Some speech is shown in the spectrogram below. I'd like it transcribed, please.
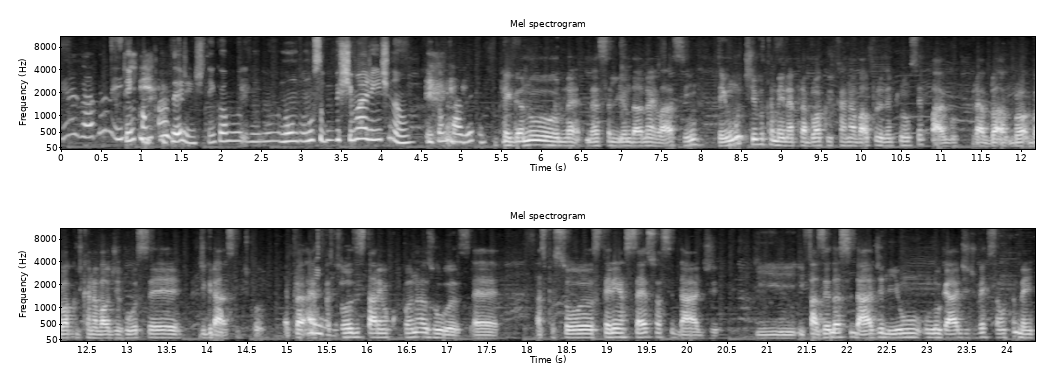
Exatamente. Tem como fazer, gente. Tem como. Não, não, subestima a gente, não. Tem como fazer. Pegando né, nessa linha da Nailá, assim, tem um motivo também, né, pra bloco de carnaval, por exemplo, não ser pago. Pra blo bloco de carnaval de rua ser de graça. Tipo, é pra as pessoas estarem ocupando as ruas, é, as pessoas terem acesso à cidade e, e fazer da cidade ali um, um lugar de diversão também,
